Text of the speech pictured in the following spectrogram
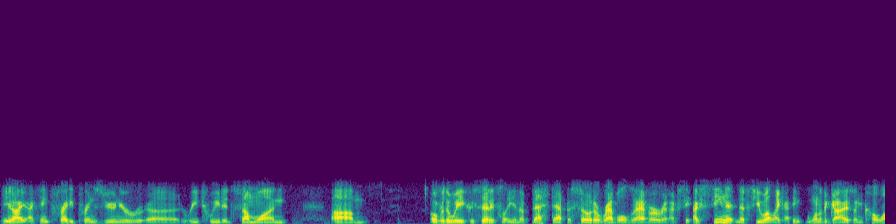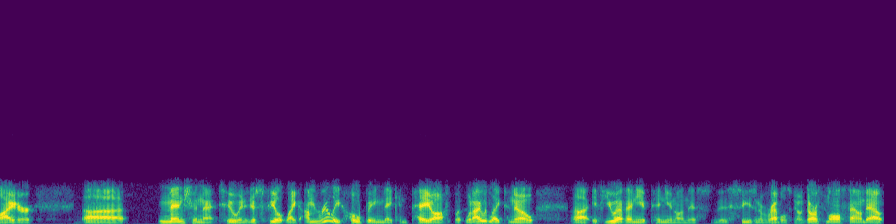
you know, I, I think Freddie Prinze Jr. Uh, retweeted someone um, over the week who said it's like you know, the best episode of Rebels ever, and I've seen I've seen it in a few like I think one of the guys on Collider uh, mentioned that too, and it just feels like I'm really hoping they can pay off. But what I would like to know uh, if you have any opinion on this this season of Rebels. You know, Darth Maul found out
